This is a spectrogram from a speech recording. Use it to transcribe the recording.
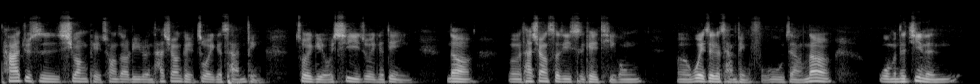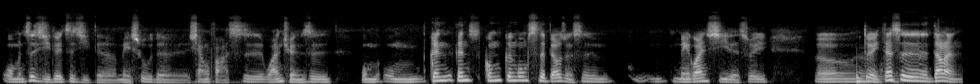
他就是希望可以创造利润，他希望可以做一个产品，做一个游戏，做一个电影，那呃他希望设计师可以提供呃为这个产品服务这样那。我们的技能，我们自己对自己的美术的想法是完全是我们我们跟跟公跟公司的标准是没关系的，所以呃对，但是当然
